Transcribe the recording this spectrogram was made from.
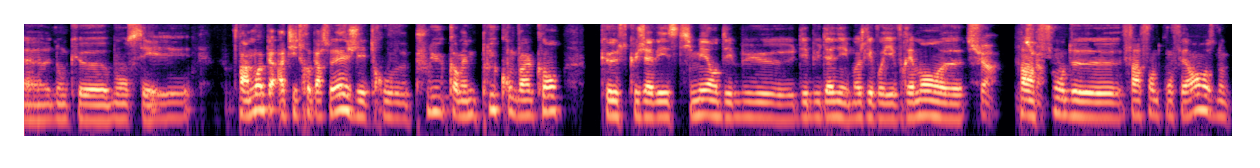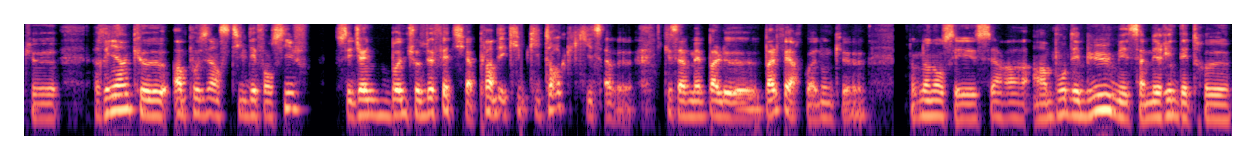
Euh, donc, bon, c'est. Enfin, moi, à titre personnel, je les trouve plus, quand même plus convaincants que ce que j'avais estimé en début, début d'année. Moi, je les voyais vraiment. fin fond de, fin fond de conférence. Donc, rien que imposer un style défensif, c'est déjà une bonne chose de fait. Il y a plein d'équipes qui tankent, qui savent, qui savent même pas le, pas le faire. Quoi. Donc, euh, donc, non, non, c'est un, bon début, mais ça mérite d'être euh,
